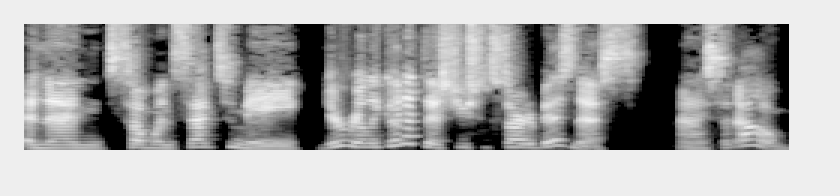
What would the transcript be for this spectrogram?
And then someone said to me, You're really good at this. You should start a business. And I said, Oh,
